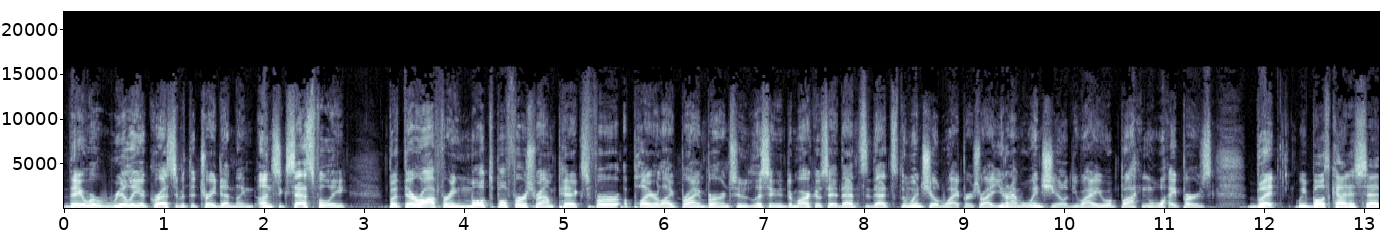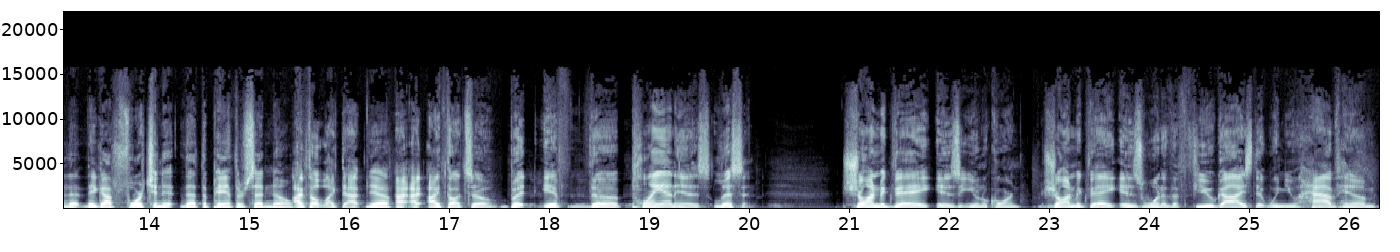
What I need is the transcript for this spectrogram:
They were really aggressive at the trade deadline, unsuccessfully, but they're offering multiple first round picks for a player like Brian Burns, who listening to DeMarco say that's that's the windshield wipers, right? You don't have a windshield. Why are you buying wipers? But We both kind of said that they got fortunate that the Panthers said no. I felt like that. Yeah. I, I, I thought so. But if the plan is, listen, Sean McVay is a unicorn. Sean McVay is one of the few guys that when you have him,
